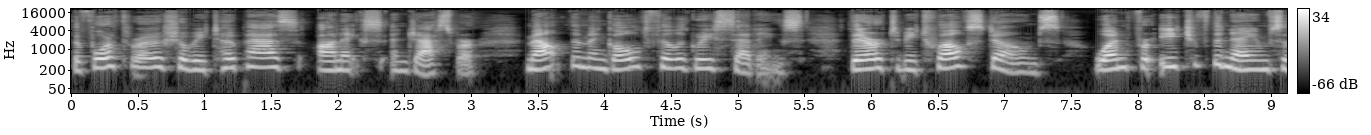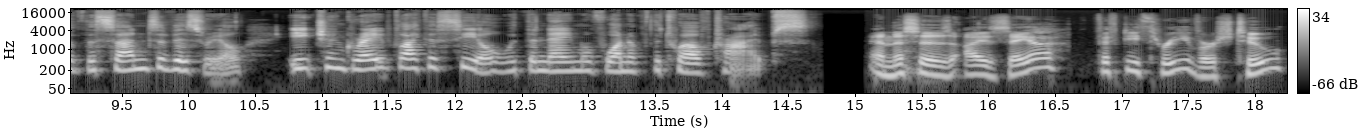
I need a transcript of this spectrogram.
The fourth row shall be topaz, onyx, and jasper. Mount them in gold filigree settings. There are to be twelve stones, one for each of the names of the sons of Israel, each engraved like a seal with the name of one of the twelve tribes. And this is Isaiah 53, verse 2.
